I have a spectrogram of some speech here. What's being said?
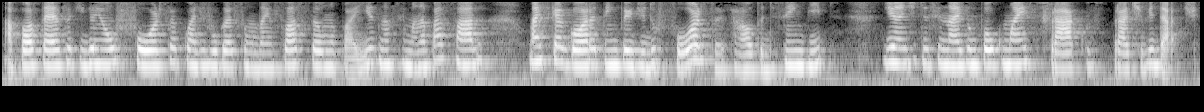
Aposta essa que ganhou força com a divulgação da inflação no país na semana passada, mas que agora tem perdido força, essa alta de 100 bips, diante de sinais um pouco mais fracos para a atividade.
